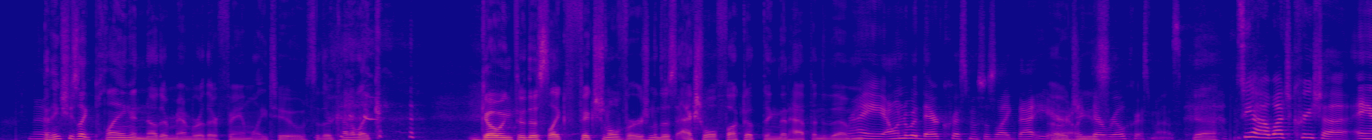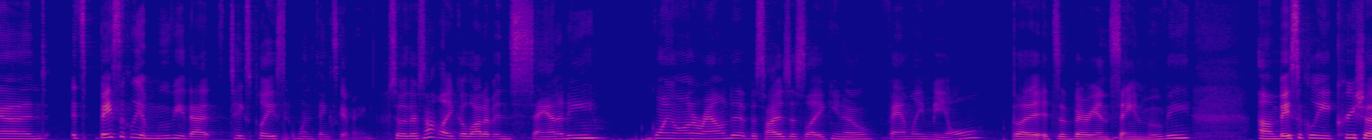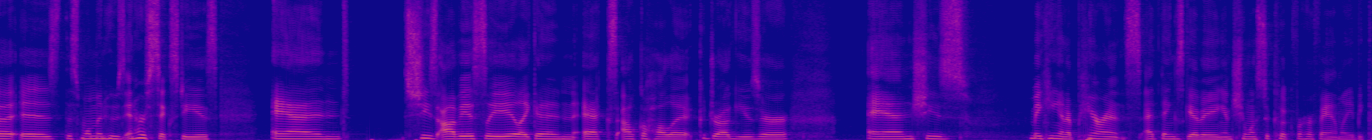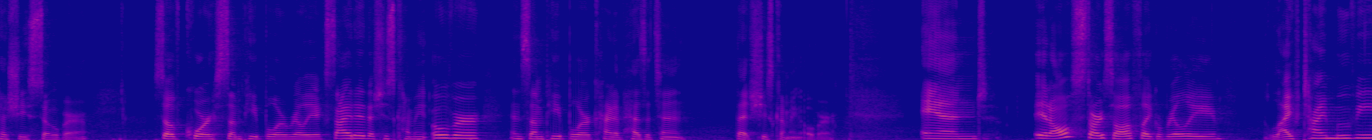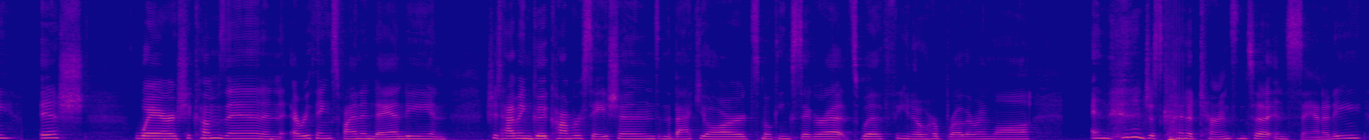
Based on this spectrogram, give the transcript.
I think she's like playing another member of their family too. So they're kind of like going through this like fictional version of this actual fucked up thing that happened to them. Right. I wonder what their Christmas was like that year, Oh, like their real Christmas. Yeah. So yeah, I watched Krisha, and it's basically a movie that takes place one Thanksgiving. So there's not like a lot of insanity going on around it besides this like you know family meal, but it's a very insane movie. Um, basically, Krisha is this woman who's in her 60s, and she's obviously like an ex-alcoholic drug user, and she's making an appearance at Thanksgiving, and she wants to cook for her family because she's sober. So of course, some people are really excited that she's coming over, and some people are kind of hesitant that she's coming over. And it all starts off like really lifetime movie ish, where she comes in and everything's fine and dandy, and she's having good conversations in the backyard, smoking cigarettes with, you know, her brother in law. And then it just kind of turns into insanity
